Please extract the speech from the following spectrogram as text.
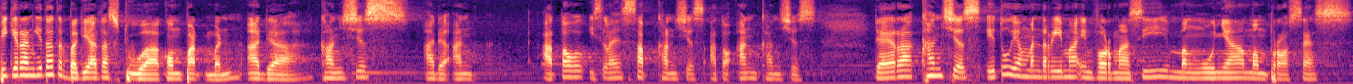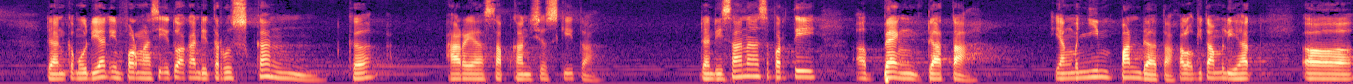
Pikiran kita terbagi atas dua kompartemen, ada conscious, ada un, atau istilahnya subconscious atau unconscious. Daerah conscious itu yang menerima informasi, mengunyah, memproses dan kemudian informasi itu akan diteruskan ke area subconscious kita. Dan di sana seperti uh, bank data yang menyimpan data. Kalau kita melihat uh,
